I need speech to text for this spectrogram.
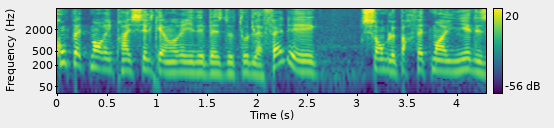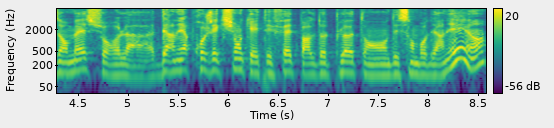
complètement repricé le calendrier des baisses de taux de la Fed et semble parfaitement aligné désormais sur la dernière projection qui a été faite par le dot plot en décembre dernier. hein.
